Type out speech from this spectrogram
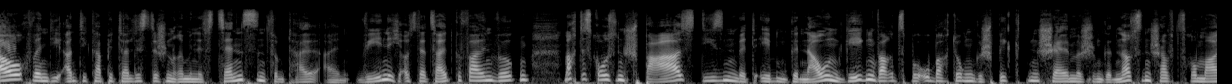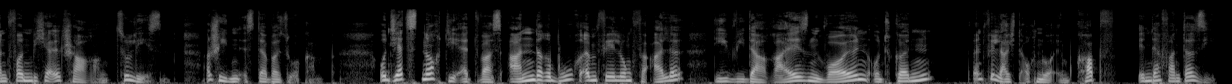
Auch wenn die antikapitalistischen Reminiszenzen zum Teil ein wenig aus der Zeit gefallen wirken, macht es großen Spaß, diesen mit eben genauen Gegenwartsbeobachtungen gespickten schelmischen Genossenschaftsroman von Michael Scharang zu lesen. Erschienen ist er bei Surkamp. Und jetzt noch die etwas andere Buchempfehlung für alle, die wieder reisen wollen und können, wenn vielleicht auch nur im Kopf, in der Fantasie.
